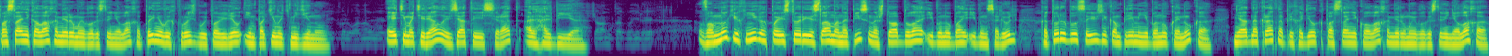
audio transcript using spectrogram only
Посланник Аллаха, мир ему и благословение Аллаха, принял их просьбу и повелел им покинуть Медину. Эти материалы взяты из Сират Аль-Хальбия. Во многих книгах по истории ислама написано, что Абдулла ибн Убай ибн Салюль, который был союзником племени Бану Кайнука, неоднократно приходил к посланнику Аллаха, мир ему и благословение Аллаха,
